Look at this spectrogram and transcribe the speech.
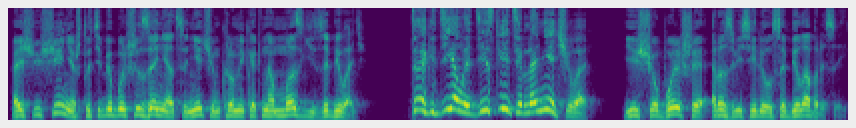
«Ощущение, что тебе больше заняться нечем, кроме как нам мозги забивать». «Так делать действительно нечего!» Еще больше развеселился Белобрысый.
